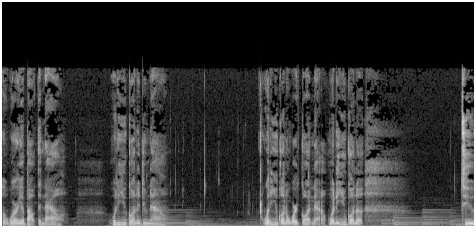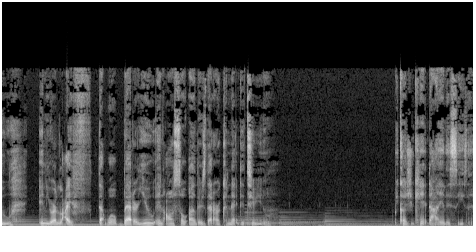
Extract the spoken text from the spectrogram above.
But worry about the now. What are you going to do now? What are you going to work on now? What are you going to do in your life that will better you and also others that are connected to you. Because you can't die in this season.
